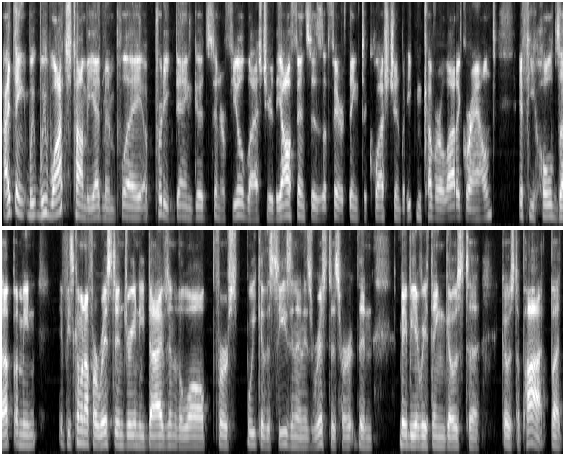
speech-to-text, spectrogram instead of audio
I think we, we watched Tommy Edman play a pretty dang good center field last year. The offense is a fair thing to question, but he can cover a lot of ground if he holds up. I mean, if he's coming off a wrist injury and he dives into the wall first week of the season and his wrist is hurt, then maybe everything goes to goes to pot. But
